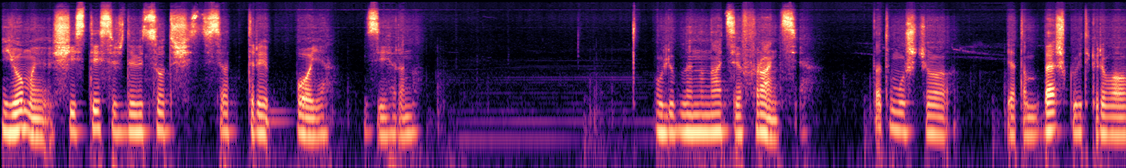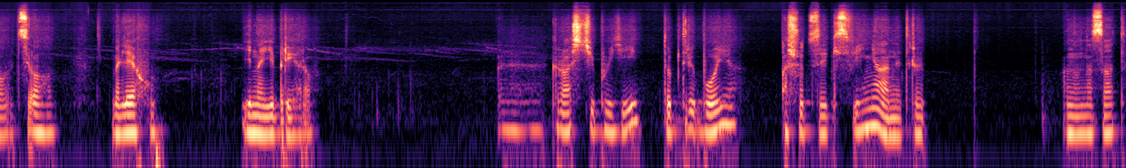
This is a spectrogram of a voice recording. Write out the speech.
Йомаю, 6963 боя зіграно. Улюблена нація Франція. Та тому що я там бешку відкривав цього Мелеху і на єбрі грав. Е, кращі бої? Топ-3 бої? А що це якісь фігня, а не три. Ану назад.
